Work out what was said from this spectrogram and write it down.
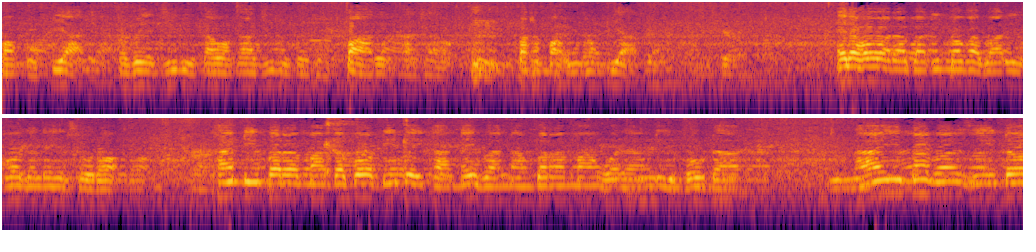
မောက်ကိုပြတယ်တပည့်ကြီးတွေတာဝကကြီးတွေပဲပါတဲ့အခါကျတော့ပထမဦးဆုံးပြတယ် အဲ့တော့ဩဝါဒပါတိမောက်ကဘာတွေဟောတယ်လဲဆိုတော့ခန္တီပရမတဘောတိဒိဋ္ဌာနိဗ္ဗာန်ပရမဝရံတိဗုဒ္ဓနိုင်ပပစီတော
